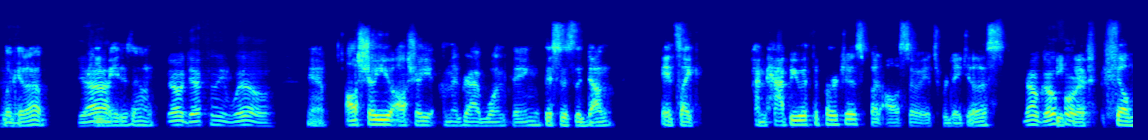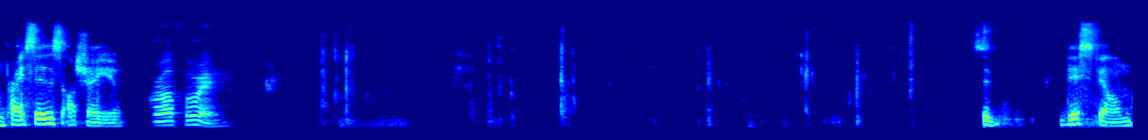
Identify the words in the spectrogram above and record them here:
look it up. yeah, He made his own. no, definitely will. Yeah. I'll show you. I'll show you. I'm going to grab one thing. This is the dumb. It's like, I'm happy with the purchase, but also it's ridiculous. No, go Speaking for it. film prices, I'll show you. We're all for it. So this film,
